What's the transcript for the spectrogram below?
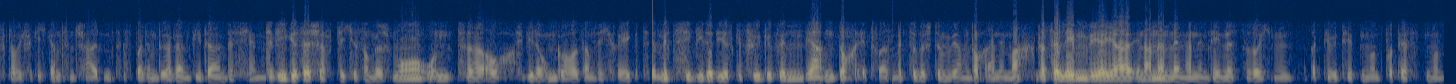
es, glaube ich, wirklich ganz entscheidend, dass bei den Bürgern wieder ein bisschen zivilgesellschaftliches Engagement und äh, auch ziviler Ungehorsam sich regt, damit sie wieder dieses Gefühl gewinnen, wir haben doch etwas mitzubestimmen, wir haben doch eine Macht. Das erleben wir ja in anderen Ländern, in denen es zu solchen Aktivitäten und Protesten und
